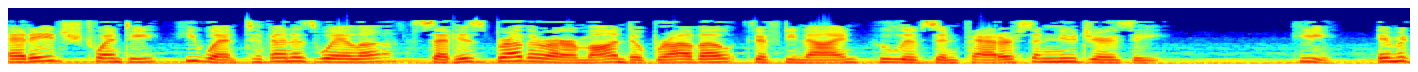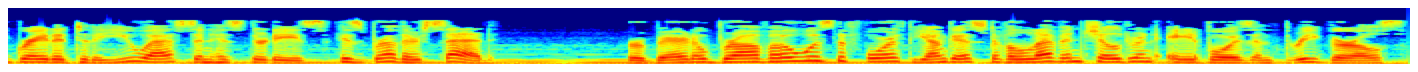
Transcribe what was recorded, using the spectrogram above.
At age 20, he went to Venezuela, said his brother Armando Bravo, 59, who lives in Paterson, New Jersey. He immigrated to the U.S. in his 30s, his brother said. Roberto Bravo was the fourth youngest of 11 children, eight boys and three girls.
